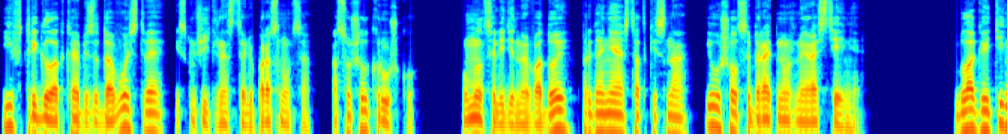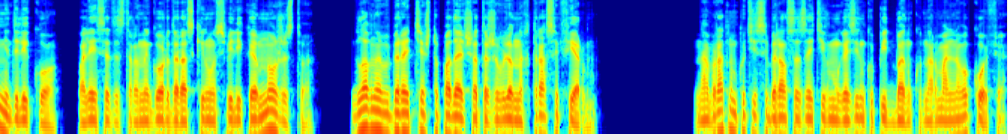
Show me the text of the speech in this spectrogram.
И в три глотка без удовольствия, исключительно с целью проснуться, осушил кружку, умылся ледяной водой, прогоняя остатки сна, и ушел собирать нужные растения. Благо идти недалеко, полей с этой стороны города раскинулось великое множество. Главное выбирать те, что подальше от оживленных трасс и ферм. На обратном пути собирался зайти в магазин купить банку нормального кофе,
